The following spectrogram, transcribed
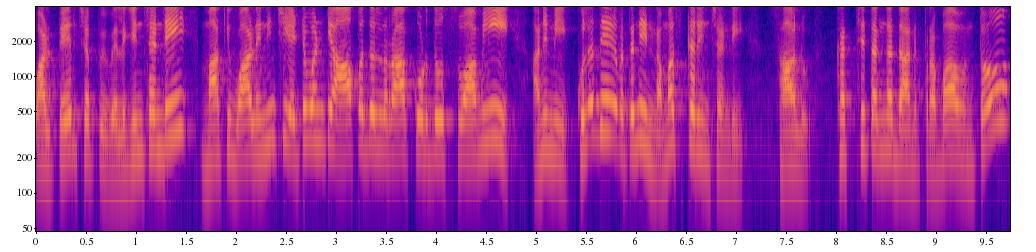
వాళ్ళ పేరు చెప్పి వెలిగించండి. మాకి వాళ్ళ నుంచి ఎటువంటి ఆపదలు రాకూడదు స్వామి అని మీ కులదేవతని నమస్కరించండి. చాలు. ఖచ్చితంగా దాని ప్రభావంతో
